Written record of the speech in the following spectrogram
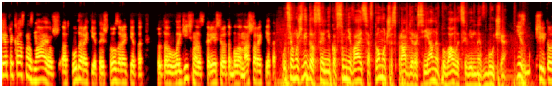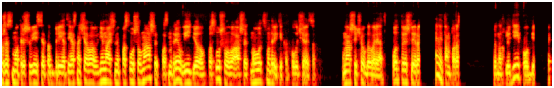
я прекрасно знаю, ш- откуда ракета и что за ракета. Что Это логично, скорее всего, это была наша ракета. У цьому ж відео Сельніков сумнівається в тому, чи справді росіяни вбивали цивільних в Бучі. И с Бучей тоже смотришь весь этот бред. Я сначала внимательно послушал наших, посмотрел видео, послушал ваших. Ну вот смотрите, как получается. Наши что говорят? Вот пришли россияне, там пара людей поубивали.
